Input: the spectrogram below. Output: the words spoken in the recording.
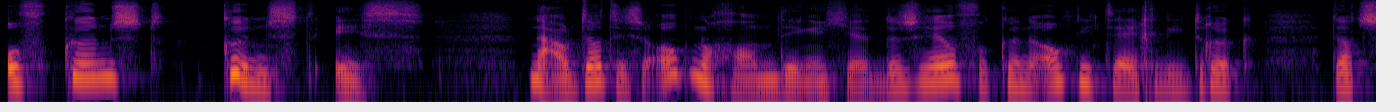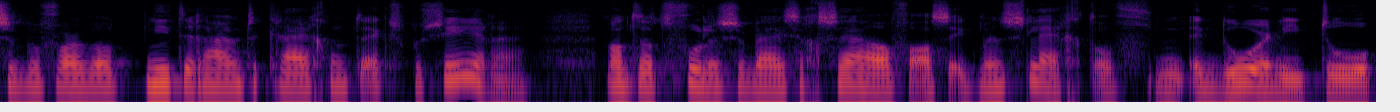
of kunst kunst is. Nou, dat is ook nogal een dingetje. Dus heel veel kunnen ook niet tegen die druk dat ze bijvoorbeeld niet de ruimte krijgen om te exposeren. Want dat voelen ze bij zichzelf als ik ben slecht of ik doe er niet toe,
